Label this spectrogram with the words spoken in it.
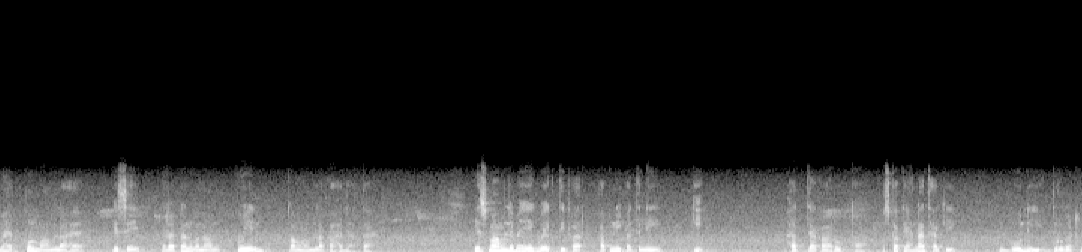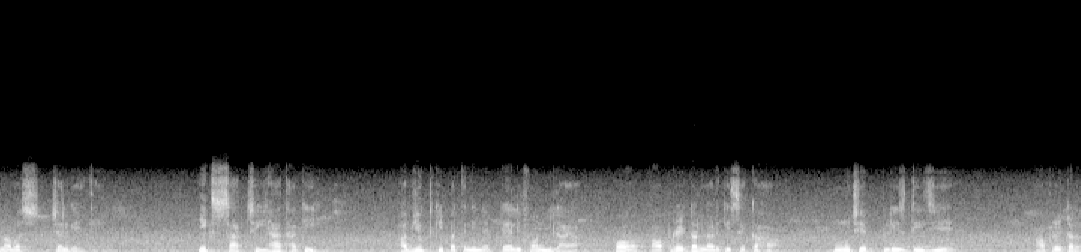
महत्वपूर्ण मामला है, इसे रटन बनाम क्वीन का मामला कहा जाता है। इस मामले में एक व्यक्ति पर अपनी पत्नी की हत्या का आरोप था। उसका कहना था कि गोली दुर्घटनावश चल गई थी। एक साक्ष्य यह था कि अभियुक्त की पत्नी ने टेलीफोन मिलाया और ऑपरेटर लड़की से कहा, मुझे प्लीज़ दीजिए। ऑपरेटर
